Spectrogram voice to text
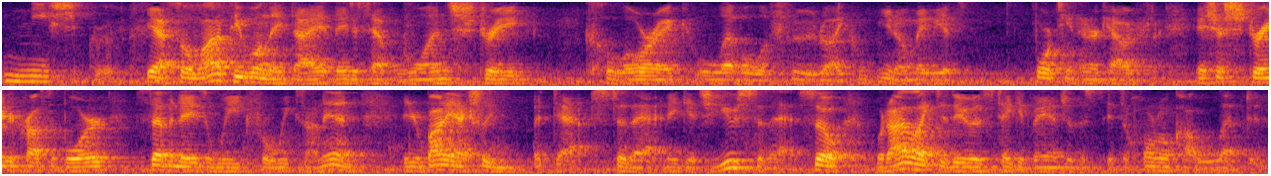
niche group? Yeah, so a lot of people when they diet, they just have one straight caloric level of food. Like you know maybe it's 1400 calories. It's just straight across the board, seven days a week for weeks on end. And your body actually adapts to that and it gets used to that. So, what I like to do is take advantage of this. It's a hormone called leptin.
